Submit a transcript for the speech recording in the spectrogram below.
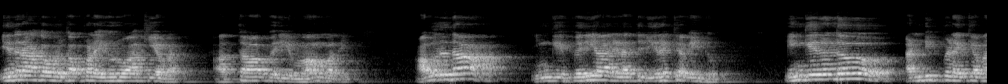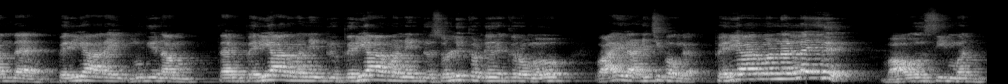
எதிராக ஒரு கப்பலை உருவாக்கியவர் அத்தா பெரிய மாமதை. அவருதான் இங்கே பெரியார் இடத்தில் இருக்க வேண்டும். இங்கிருந்தோ அண்டி பிழைக்க வந்த பெரியாரை இங்கு நாம் தன் பெரியார் மண் என்று பெரியார் மண் என்று சொல்லிக் கொண்டிருக்கிறோமோ வாயில் அடிச்சுக்கோங்க. பெரியார் மண் அல்ல இது. வாவுசி மண்.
